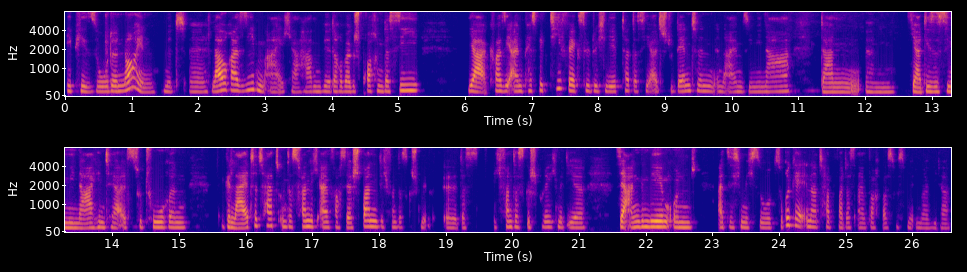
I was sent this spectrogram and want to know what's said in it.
Episode 9 mit äh, Laura Siebeneicher haben wir darüber gesprochen, dass sie ja quasi einen Perspektivwechsel durchlebt hat, dass sie als Studentin in einem Seminar dann ähm, ja dieses Seminar hinterher als Tutorin geleitet hat. Und das fand ich einfach sehr spannend. Ich fand das, äh, das, ich fand das Gespräch mit ihr sehr angenehm und als ich mich so zurückerinnert habe, war das einfach was, was mir immer wieder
